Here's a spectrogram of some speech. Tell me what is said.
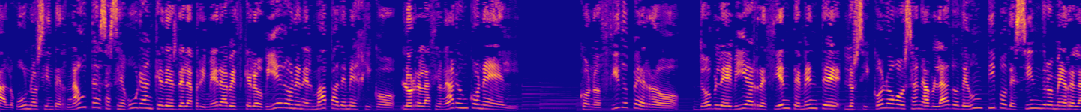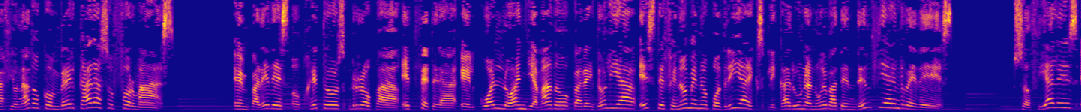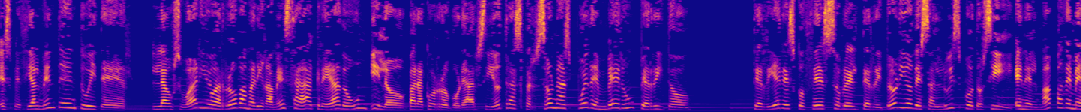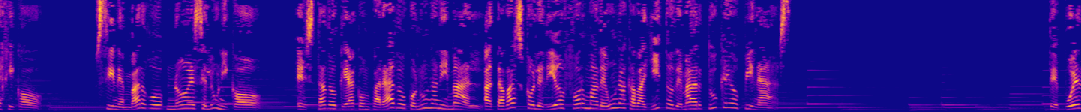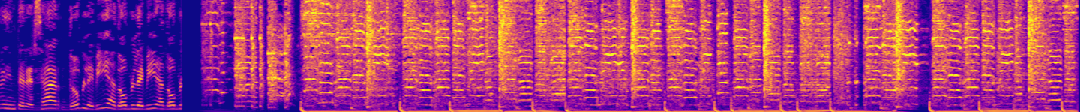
Algunos internautas aseguran que desde la primera vez que lo vieron en el mapa de México, lo relacionaron con él conocido perro. Doble vía recientemente, los psicólogos han hablado de un tipo de síndrome relacionado con ver caras o formas en paredes, objetos, ropa, etc., el cual lo han llamado pareidolia. Este fenómeno podría explicar una nueva tendencia en redes sociales, especialmente en Twitter. La usuario arroba marigamesa ha creado un hilo para corroborar si otras personas pueden ver un perrito terrier escocés sobre el territorio de San Luis Potosí, en el mapa de México. Sin embargo, no es el único estado que ha comparado con un animal. A Tabasco le dio forma de una caballito de mar. ¿Tú qué opinas? Te puede interesar, doble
